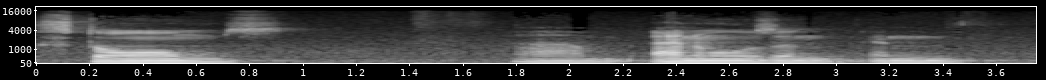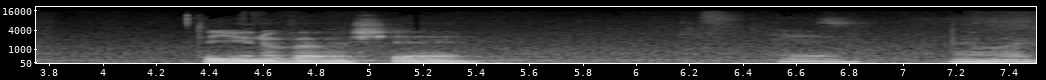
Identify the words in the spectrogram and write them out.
storms, um, animals, and, and the universe. Yeah, yeah, no worries.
